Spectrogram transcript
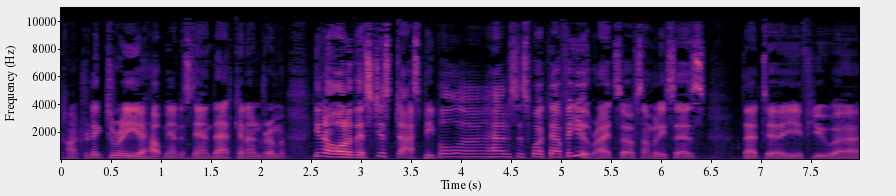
contradictory. Help me understand that conundrum. You know, all of this. Just ask people, uh, how does this work out for you? Right? So if somebody says, that uh, if you uh,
